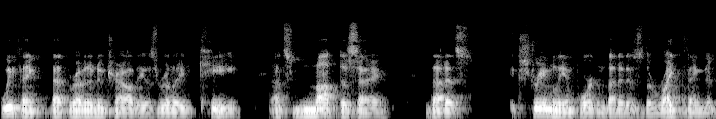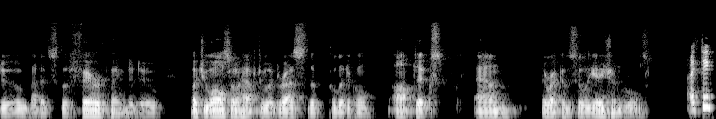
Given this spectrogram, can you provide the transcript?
We think that revenue neutrality is really key. That's not to say that it's extremely important, that it is the right thing to do, that it's the fair thing to do but you also have to address the political optics and the reconciliation rules. I think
